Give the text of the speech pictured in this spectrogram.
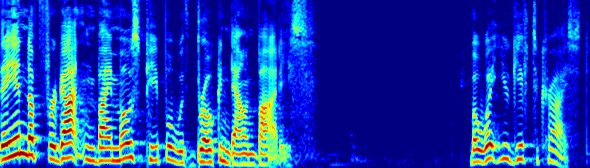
They end up forgotten by most people with broken down bodies. But what you give to Christ,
